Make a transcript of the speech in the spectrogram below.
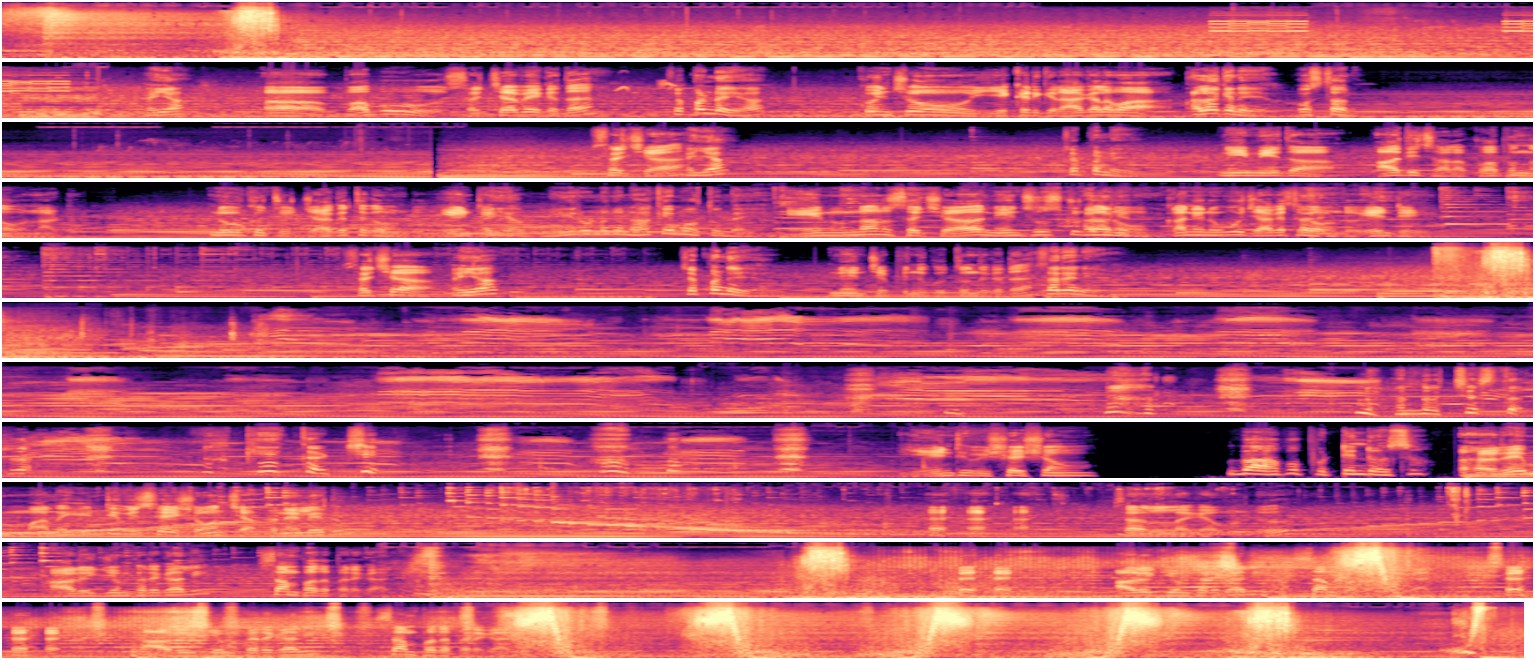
అయ్యా. బాబు సత్యావే కదా? చెప్పండి అయ్యా. కొంచెం ఇక్కడికి రాగలవా? అలాగేనయ్యా వస్తాను. సత్య అయ్యా. చెప్పండి నీ మీద ఆది చాలా కోపంగా ఉన్నాడు. నువ్వు కొంచెం జాగ్రత్తగా ఉండు ఏంటి? అయ్యా మీరుండగా నాకేమవుతుంది అయ్యా? నేనున్నాను సత్య నేను చూసుకుంటాను. కానీ నువ్వు జాగ్రత్తగా. ఉండు ఏంటి? సత్య అయ్యా. చెప్పండి అయ్యా. నేను చెప్పింది గుర్తుంది కదా? సరేనయ్యా. నాన్న వచ్చేస్తారా? కేక్ కట్ చేయి. ఏంటి విశేషం? బాబు పుట్టినరోజు. అరే మన ఇంటి విశేషం చెప్పనే లేదు. చల్లగా ఉండు. ఆరోగ్యం పెరగాలి సంపద పెరగాలి. ఆరోగ్యం పెరగాలి సంపద పెరగాలి. ఆరోగ్యం పెరగాలి సంపద పెరగాలి. you.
